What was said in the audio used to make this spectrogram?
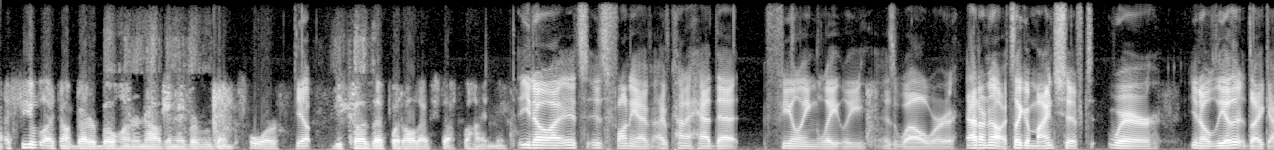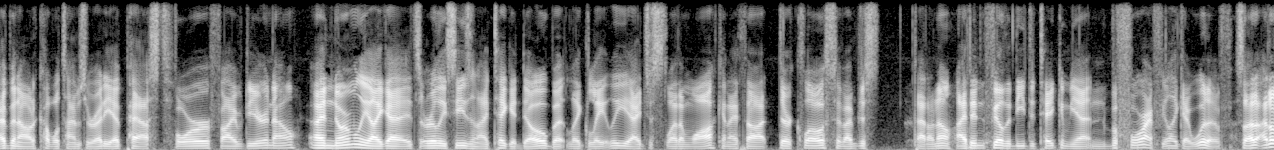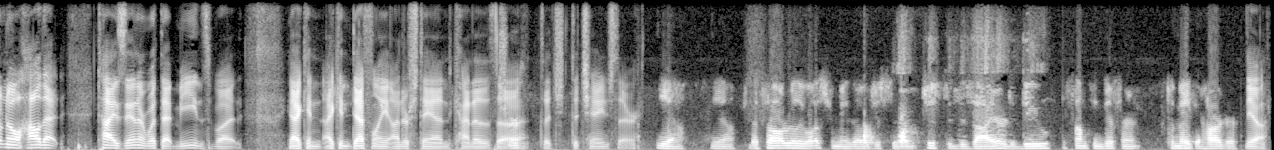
I feel like I'm a better bow hunter now than I've ever been before. Yep. Because I put all that stuff behind me. You know, it's it's funny. I've I've kind of had that feeling lately as well, where I don't know. It's like a mind shift where you know the other like I've been out a couple times already. I've passed four or five deer now, and normally like I, it's early season, I take a doe, but like lately I just let them walk, and I thought they're close. If I'm just I don't know. I didn't feel the need to take him yet, and before I feel like I would have. So I, I don't know how that ties in or what that means, but yeah, I can I can definitely understand kind of the Sure. the, the change there. Yeah, yeah. That's all it really was for me though, just a, just a desire to do something different to make it harder. Yeah.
